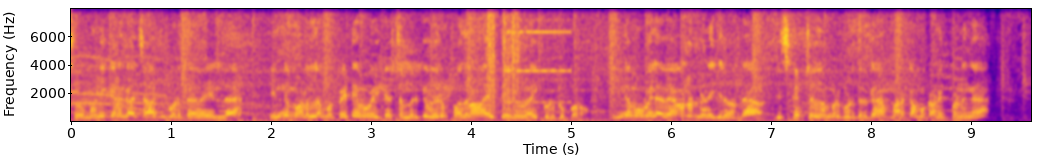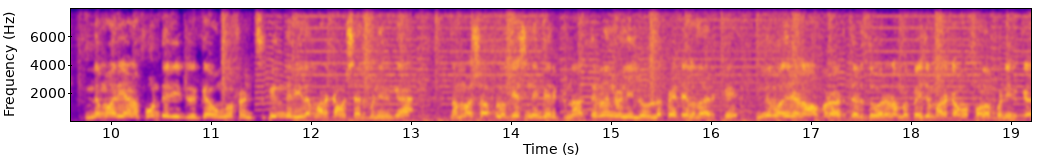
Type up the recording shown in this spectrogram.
ஸோ மணிக்கணக்காக சார்ஜ் போட தேவையில்லை. இந்த மாடலில் நம்ம பேட்டை மொபைல் கஸ்டமருக்கு வெறும் பதினாலாயிரத்தி ஐநூறுவாய்க்கு கொடுக்க போகிறோம் இந்த மொபைலை வேணும்னு நினைக்கிறவங்க டிஸ்கிரிப்ஷன் நம்பர் கொடுத்துருக்கேன். மறக்காமல் கனெக்ட் பண்ணுங்கள் இந்த மாதிரியான ஃபோன் தேடிட்டு இருக்க உங்கள் ஃப்ரெண்ட்ஸுக்கு இந்த ரீலை மறக்காமல் ஷேர் பண்ணிடுங்க நம்ம ஷாப் லொக்கேஷன் எங்கே இருக்குன்னா திருநெல்வேலியில் உள்ள பேட்டையில் தான் இருக்குது இந்த மாதிரியான ஆஃபர் அடுத்தடுத்து வர நம்ம பேஜை மறக்காமல் ஃபாலோ பண்ணிருங்க.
